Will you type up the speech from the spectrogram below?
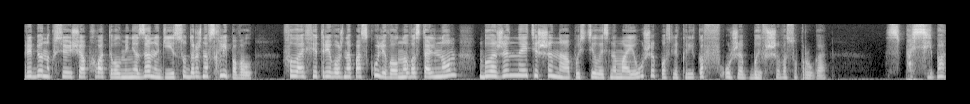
Ребенок все еще обхватывал меня за ноги и судорожно всхлипывал. Флаффи тревожно поскуливал, но в остальном блаженная тишина опустилась на мои уши после криков уже бывшего супруга. «Спасибо»,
